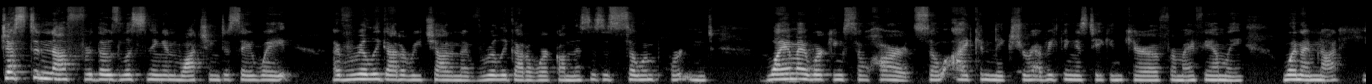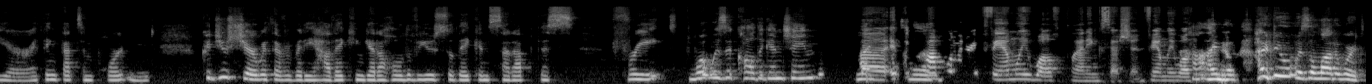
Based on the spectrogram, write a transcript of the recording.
Just enough for those listening and watching to say, wait I've really got to reach out and I've really got to work on this. This is so important. Why am I working so hard? So I can make sure everything is taken care of for my family when I'm not here. I think that's important. Could you share with everybody how they can get a hold of you so they can set up this free, what was it called again, Shane? Like, uh, it's a uh, complimentary family wealth planning session. Family wealth. I know. I knew it was a lot of words.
